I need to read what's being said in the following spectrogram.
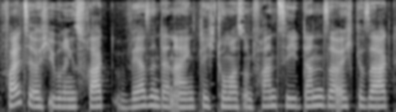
Falls ihr euch übrigens fragt, wer sind denn eigentlich Thomas und Franzi, dann sei euch gesagt,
